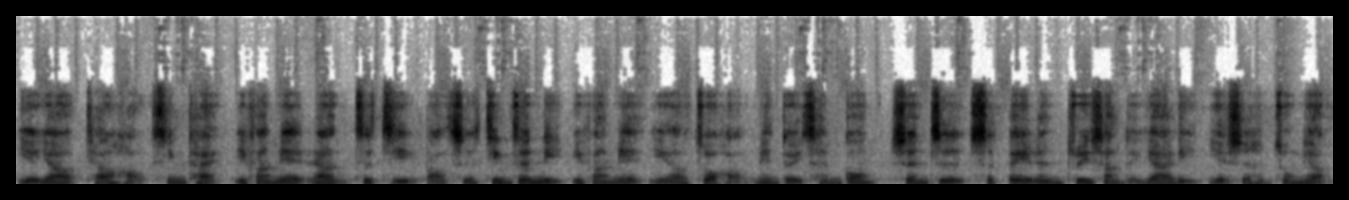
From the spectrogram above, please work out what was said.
也要调好心态，一方面让自己保持竞争力，一方面也要做好面对成功，甚至是被人追上的压力，也是很重要的。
